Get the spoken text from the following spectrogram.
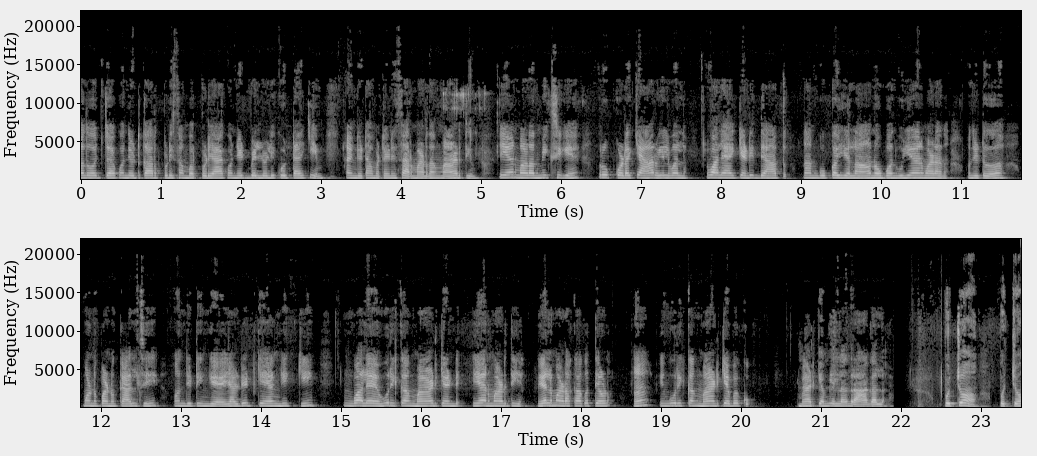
ಅದು ಹಚ್ಚಾಕ ಒಂದಿಟ್ಟು ಖಾರದ ಪುಡಿ, ಸಾಂಬಾರು ಪುಡಿ ಹಾಕಿ ಒಂದಿಟ್ಟು ಬೆಳ್ಳುಳ್ಳಿ ಕುಟ್ಟಾಕಿ ಹಂಗೆ ಟಮಾಟೆ ಹಣ್ಣು ಸಾರು ಮಾಡ್ದಂಗೆ ಮಾಡ್ತೀವಿ. ಏನು ಮಾಡೋದು ಮಿಕ್ಸಿಗೆ? ರುಬ್ಬ್ ಕೊಡೋಕ್ಕೆ ಯಾರು ಇಲ್ವಲ್ಲ. ಒಲೆ ಹಾಕ್ಯಂಡಿದ್ದೆ ಆತು. ನನಗೂ ಕೈಯೆಲ್ಲ ನೋವು ಬಂದ್ವು. ಏನು ಮಾಡೋಣ? ಒಂದಿಟ್ಟು ಮಣ್ಣು ಪಣ್ಣು ಕಲಸಿ, ಒಂದಿಟ್ಟು ಹಿಂಗೆ ಎರಡಿಟ್ಟಿಗೆ ಹಂಗೆ ಇಕ್ಕಿ, ಒಲೆ ಹುರಿಕಂಗೆ ಮಾಡ್ಕೊಂಡೆ. ಏನು ಮಾಡ್ತೀಯ? ಎಲ್ಲಿ ಮಾಡೋಕ್ಕಾಗುತ್ತೆ ಹೇಳು? ಹಾಂ? ಹಿಂಗೆ ಹುರಿಕಂಗೆ ಮಾಡ್ಕೋಬೇಕು ಮಾಡ್ಕೊಂಬಿಲ್ಲ ಅಂದ್ರೆ ಆಗಲ್ಲ. ಪುಚ್ಚೋ, ಪುಚ್ಚು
